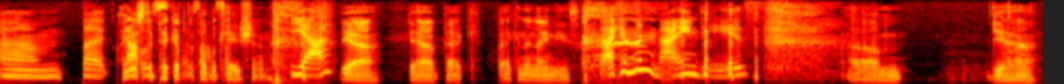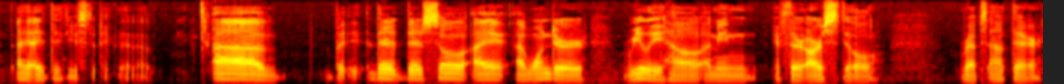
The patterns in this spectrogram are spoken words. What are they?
Um, but I used to pick up the was awesome. publication Yeah, yeah yeah back back in the 90s back in the nineties. Yeah, I, I did used to pick that up. Uh, but there, there's so I, I wonder really how I mean if there are still reps out there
